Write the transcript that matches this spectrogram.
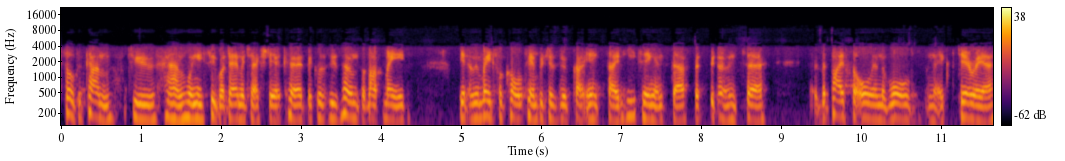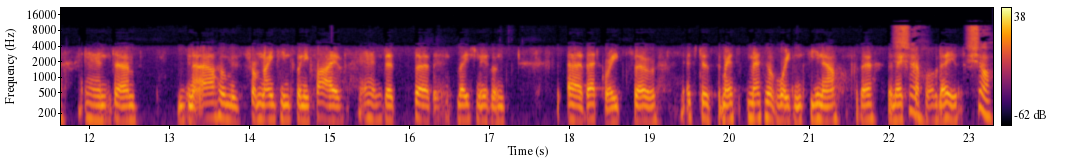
still to come to um, when you see what damage actually occurred because these homes are not made you know we're made for cold temperatures. We've got inside heating and stuff but we don't uh, the pipes are all in the walls and the exterior. And um you know our home is from 1925 and it's uh, the insulation isn't uh, that great so it's just a matter of wait and see now for the, the next Sure. couple of days Sure.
